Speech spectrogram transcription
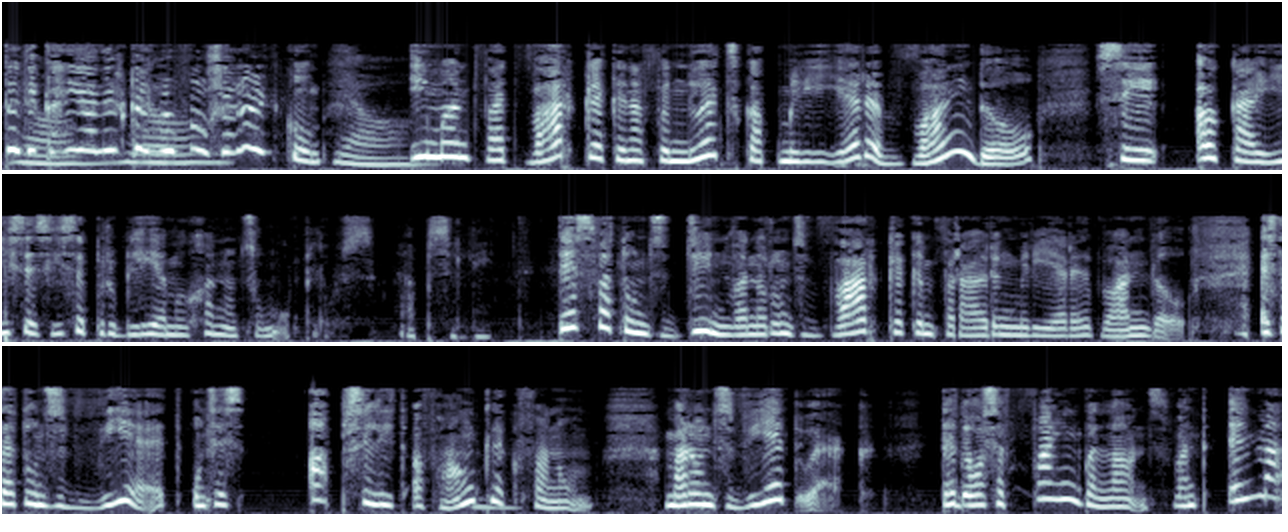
dat ek ja, kan nie anders kan ja, voor uitkom ja. Iemand wat werklik in 'n vennootskap met die Here wandel sê okay Jesus hier's 'n probleem. Hoe gaan ons hom oplos? Absoluut dis wat ons doen wanneer ons werklik in verhouding met die Here wandel, is dat ons weet ons is absoluut afhanklik van hom, maar ons weet ook dat daar's 'n fyn balans want in my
